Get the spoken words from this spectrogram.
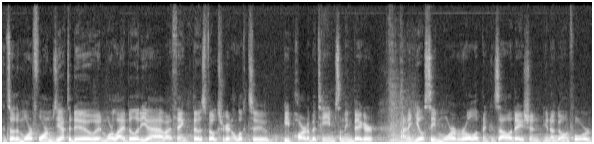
And so the more forms you have to do and more liability you have, I think those folks are going to look to be part of a team, something bigger. I think you'll see more of a roll up and consolidation, you know, going forward.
